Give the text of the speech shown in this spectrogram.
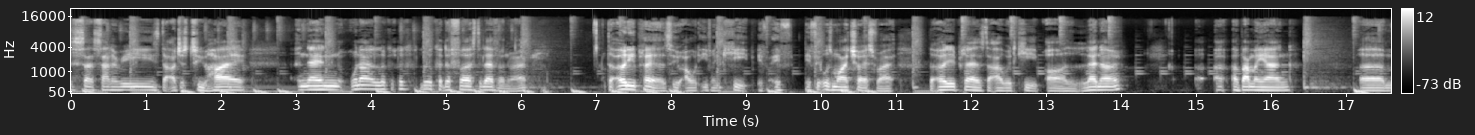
salaries that are just too high. And then when I look look look at the first eleven, right, the only players who I would even keep if if if it was my choice, right, the only players that I would keep are Leno, uh, Aubameyang, um,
